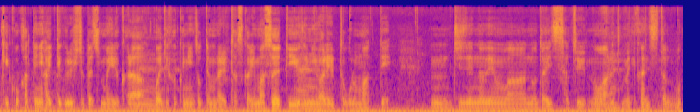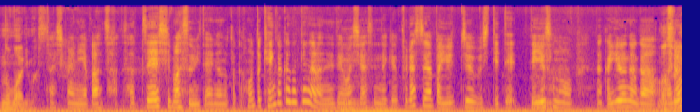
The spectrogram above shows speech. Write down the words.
う結構勝手に入ってくる人たちもいるから、うん。こうやって確認取ってもらえると助かりますっていうふうに言われるところもあって、うん事前の電話の大事さというのを改めて感じたのもあります、確かにやっぱさ撮影しますみたいなのとか本当見学だけならね電話しやすいんだけど、プラスやっぱ YouTube しててっていう、うん。そのなんか言うのが、まあそれは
